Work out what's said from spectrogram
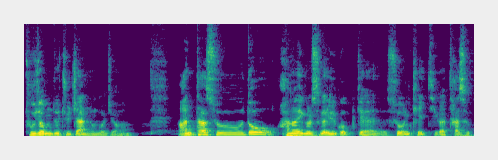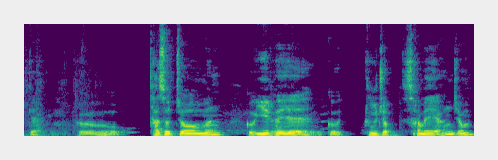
두 점도 주지 않는 거죠. 안타수도 하나 이글스가 7개, 수원 KT가 5개. 그 다섯 점은 그 1회에 그 2점, 3회에 1점,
